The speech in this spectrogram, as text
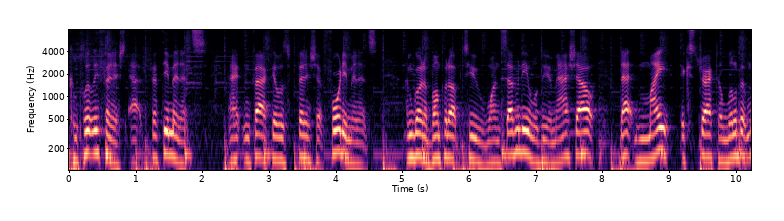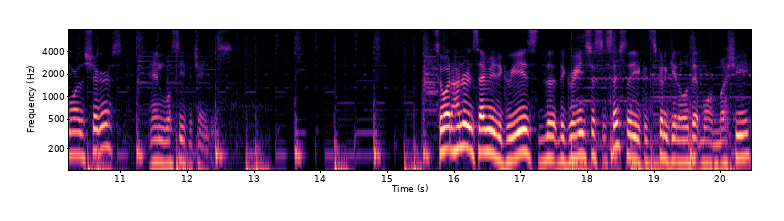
completely finished at 50 minutes, in fact it was finished at 40 minutes, I'm going to bump it up to 170, we'll do a mash out. That might extract a little bit more of the sugars, and we'll see if it changes. So at 170 degrees, the, the grain's just essentially, it's gonna get a little bit more mushy.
